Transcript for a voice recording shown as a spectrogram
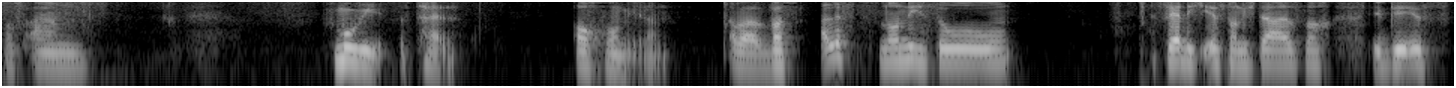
aus einem Movie-Teil. Auch von mir dann. Aber was alles noch nicht so fertig ist, noch nicht da ist, noch die Idee ist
